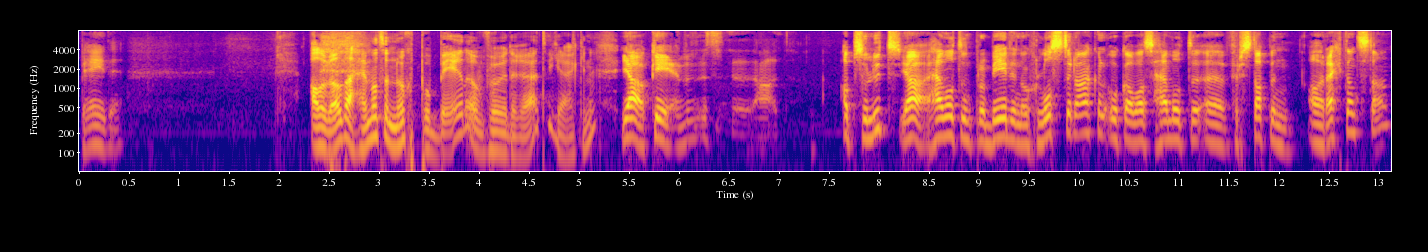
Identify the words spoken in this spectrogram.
beide. Alhoewel dat Hamilton nog probeerde om voor eruit te geraken. Hè? Ja, oké. Eh, Absoluut. Ja, Hamilton probeerde nog los te raken, ook al was Hamilton, eh, Verstappen al recht aan het staan.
